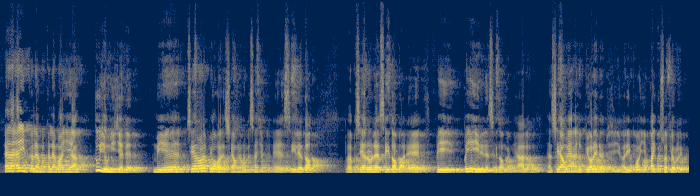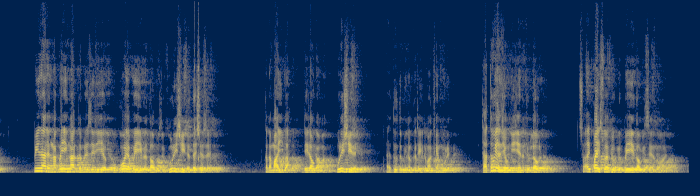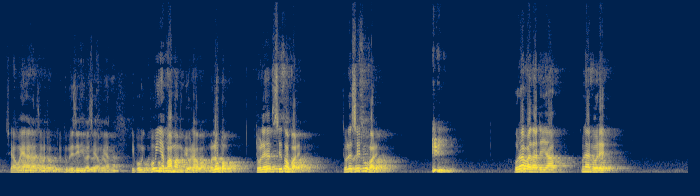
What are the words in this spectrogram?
အဲ့ဒါအဲ့ဒီကလမကလမကြီးကသူ့ယုံကြည်ချက်နဲ့အမေရဲ့ဆရာတော်လည်းပြောပါတယ်ဆရာဝန်လည်းမဆန့်ကျင်ပါနဲ့ဆေးလည်းတော့ဆရာတော်လည်းဆေးတော့ပါတယ်ပေးပေးရည်နဲ့ဆေးတော့မှာများလို့ဒါဆရာဝန်ကအဲ့လိုပြောလိုက်တာဖြစ်ရင်အဲ့ဒီဘွားရပိုက်ကိုဆွဲဖြုတ်လိုက်တယ်ပေးသားတယ်ငါပေးငါဓမ္မစရီရဲ့ဘိုးကောရဲ့ပေးရပဲတော့မစို့ခုရရှိတယ်သက်80ကလမကြီးပါ၄တောင်ကမှခုရရှိတယ်အဲသူ့သမီးတော်ကတိဓမ္မခင်းမှုတယ်ဒါသူ့ရဲ့ယုံကြည်ခြင်းနဲ့သူလောက်တယ်ဆိုအဲ့ပိုက်ဆွဲဖြုတ်ပြီးပေးရတော့ပြီးဆင်းသွားတယ် ဆရာဝန်ကအဲ့ဒါဆိုတော့ဓမ္မစရီပါဆရာဝန်ကဒီဘုန်းဘုန်းကြီးကဘာမှမပြောထားပါဘူးမလုပ်ပါဘူးတို့လည်းဆေးတော့ပါတယ်တို့လည်းဆေးထိုးပါတယ်ဘုရားဘာသာတရားခုနပြောတဲ့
